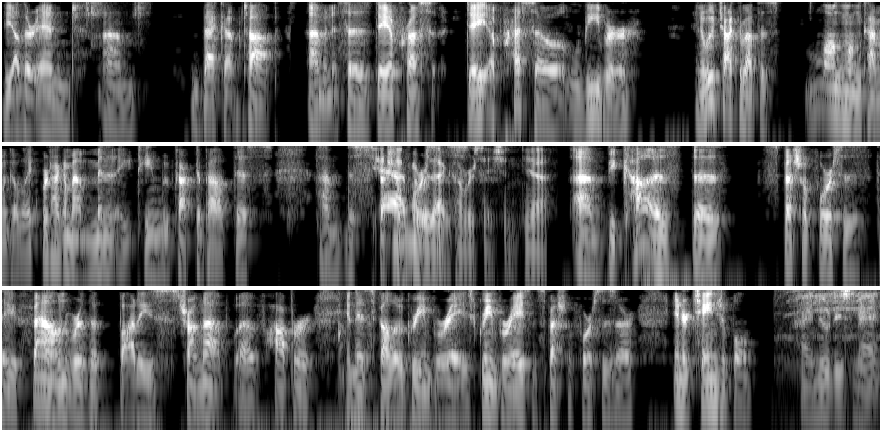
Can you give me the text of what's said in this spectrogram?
the other end um, back up top, um, and it says "De Oppresso, De Oppresso Liber," and we've talked about this long, long time ago. Like we're talking about minute eighteen. We've talked about this, um, this special I remember forces that conversation. Yeah. Um, because the special forces they found were the bodies strung up of Hopper and his fellow Green Berets. Green Berets and special forces are interchangeable. I knew these men.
